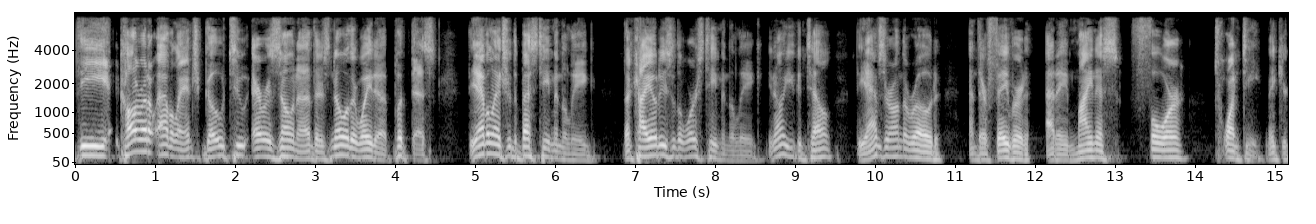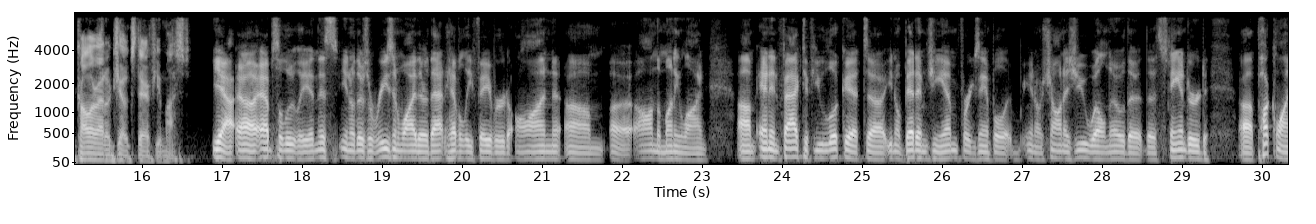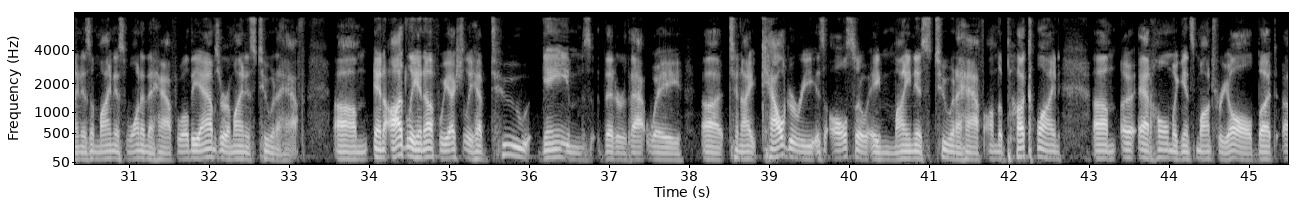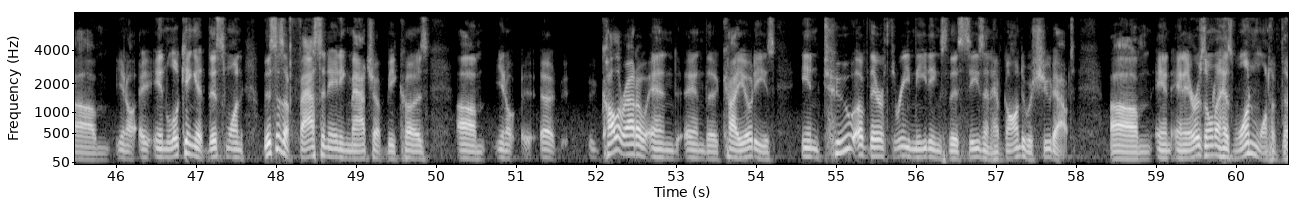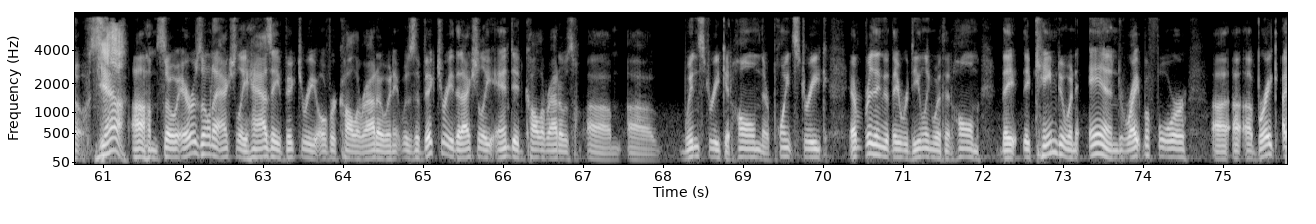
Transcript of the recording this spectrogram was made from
The Colorado Avalanche go to Arizona. There's no other way to put this. The Avalanche are the best team in the league. The Coyotes are the worst team in the league. You know, you can tell the Avs are on the road and they're favored at a minus 420. Make your Colorado jokes there if you must. Yeah, uh, absolutely. And this, you know, there's a reason why they're that heavily favored on um, uh, on the money line. Um, and in fact, if you look at, uh, you know, BetMGM, for example, you know, Sean, as you well know, the the standard uh, puck line is a minus one and a half. Well, the Avs are a minus two and a half. Um, and oddly enough, we actually have two games that are that way uh, tonight. Calgary is also a minus two and a half on the puck line um, uh, at home against Montreal. But um, you know, in looking at this one, this is a fascinating matchup because um, you know, uh, Colorado and and the Coyotes in two of their three meetings this season have gone to a shootout. Um, and, and Arizona has won one of those. Yeah. Um, so Arizona actually has a victory over Colorado, and it was a victory that actually ended Colorado's um, uh, win streak at home, their point streak, everything that they were dealing with at home. They it came to an end right before uh, a, a break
